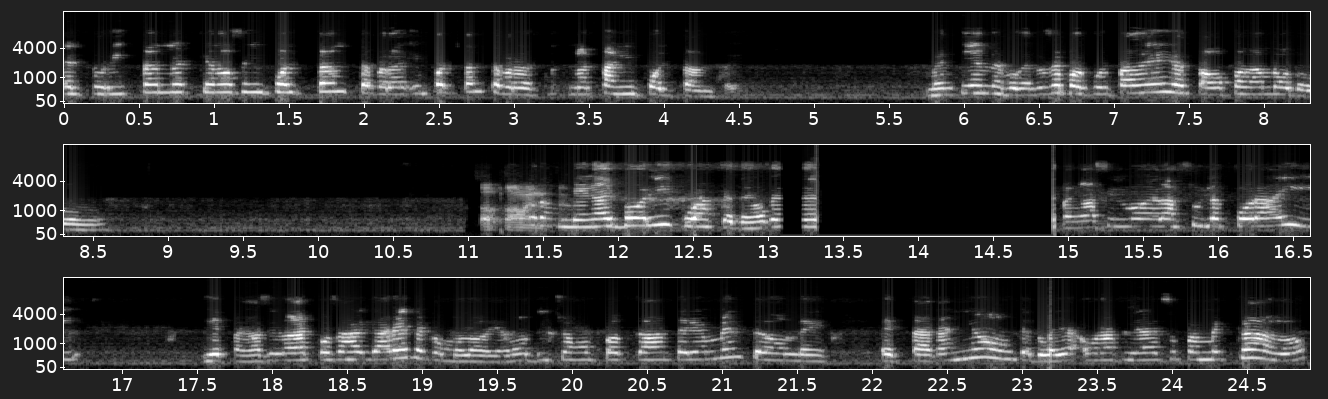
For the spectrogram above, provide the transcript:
el turista no es que no sea importante, pero es importante, pero no es tan importante. ¿Me entiendes? Porque entonces por culpa de ellos estamos pagando todo. también hay boricuas que tengo que están haciendo de las suyas por ahí y están haciendo las cosas al garete, como lo habíamos dicho en un podcast anteriormente, donde está cañón que tú vayas a una fila del supermercado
